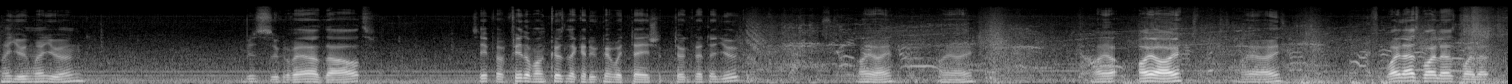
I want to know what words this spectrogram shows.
Megyünk, megyünk. Visszük a Verdáot. Szépen finoman közlekedünk hogy teljesen tönkre tegyük. Ajaj, ajaj. Ajaj, ajaj. Ajaj. Baj lesz, baj lesz, baj lesz.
